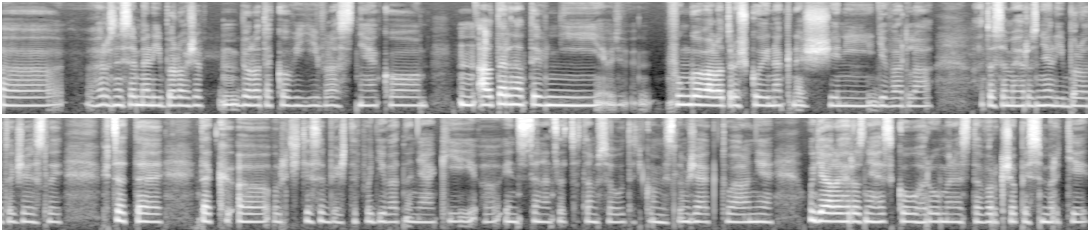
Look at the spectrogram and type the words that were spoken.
uh, hrozně se mi líbilo, že bylo takový vlastně jako um, alternativní, fungovalo trošku jinak než jiný divadla a to se mi hrozně líbilo, takže jestli chcete, tak uh, určitě se běžte podívat na nějaký uh, inscenace, co tam jsou. Teď myslím, že aktuálně udělali hrozně hezkou hru, jmenuje se Workshopy smrti,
